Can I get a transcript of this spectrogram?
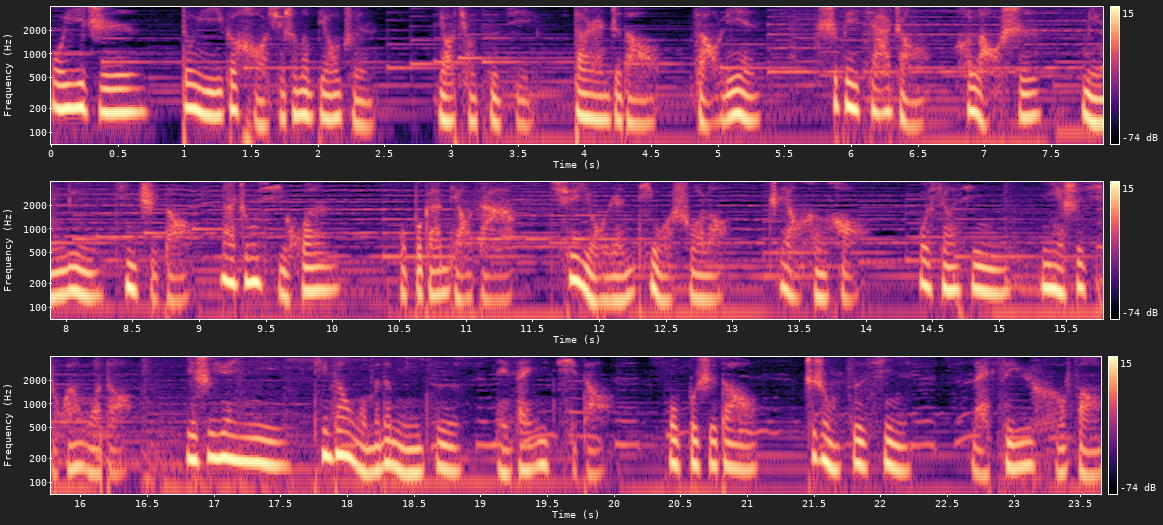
我一直都以一个好学生的标准要求自己，当然知道早恋是被家长和老师明令禁止的。那种喜欢，我不敢表达，却有人替我说了，这样很好。我相信你也是喜欢我的，也是愿意听到我们的名字连在一起的。我不知道这种自信来自于何方。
